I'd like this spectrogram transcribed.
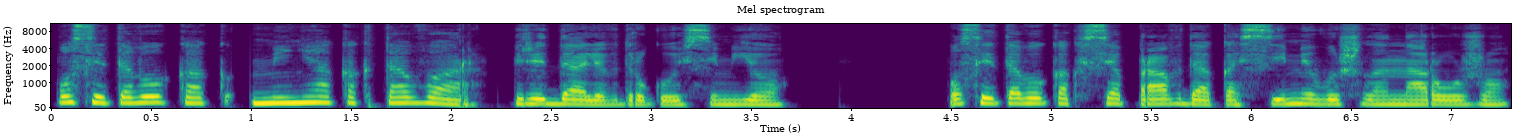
после того, как меня как товар передали в другую семью, после того, как вся правда о Касиме вышла наружу,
